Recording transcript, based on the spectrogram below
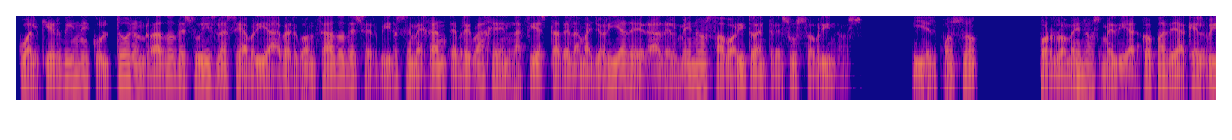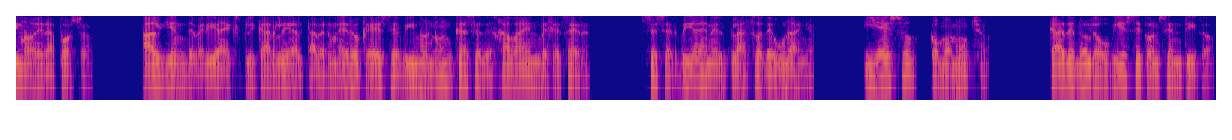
Cualquier vinicultor honrado de su isla se habría avergonzado de servir semejante brebaje en la fiesta de la mayoría de edad del menos favorito entre sus sobrinos. ¿Y el pozo? Por lo menos media copa de aquel vino era pozo. Alguien debería explicarle al tabernero que ese vino nunca se dejaba envejecer. Se servía en el plazo de un año. Y eso, como mucho. Cade no lo hubiese consentido.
